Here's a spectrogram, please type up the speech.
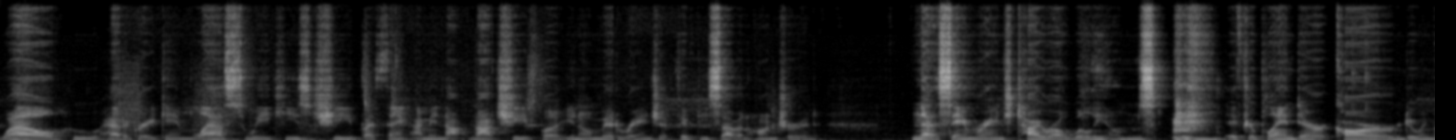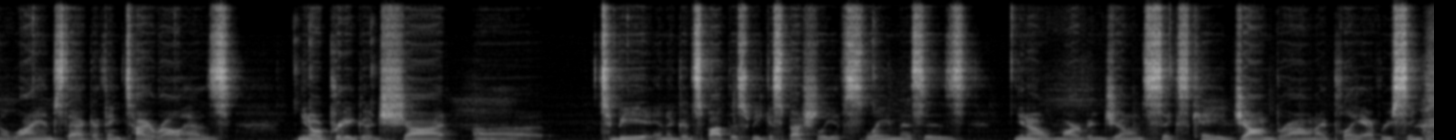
well, who had a great game last week. He's cheap, I think. I mean, not not cheap, but you know, mid range at fifty seven hundred. In that same range, Tyrell Williams. if you're playing Derek Carr or doing a Lion stack, I think Tyrell has, you know, a pretty good shot uh, to be in a good spot this week, especially if Slay misses. You know, Marvin Jones, 6K. John Brown, I play every single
